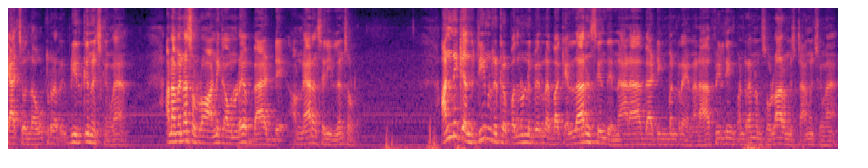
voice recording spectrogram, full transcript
கேட்ச் வந்து விட்டுறாரு. இப்படி இருக்குன்னு வச்சுக்கோங்களேன். ஆனால் நம்ம என்ன சொல்கிறோம் அன்னைக்கு அவனுடைய பேட் டே அவன் நேரம் சரியில்லைன்னு சொல்கிறோம் அன்னைக்கு அந்த டீமில் இருக்கிற பதினொன்று பேரில் பாக்கி எல்லாரும் சேர்ந்து என்னடா பேட்டிங் பண்ணுறேன் என்னடா ஃபீல்டிங் பண்ணுறேன்னு நம்ம சொல்ல ஆரம்பிச்சிட்டாங்கன்னு வச்சுக்கோங்களேன்.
